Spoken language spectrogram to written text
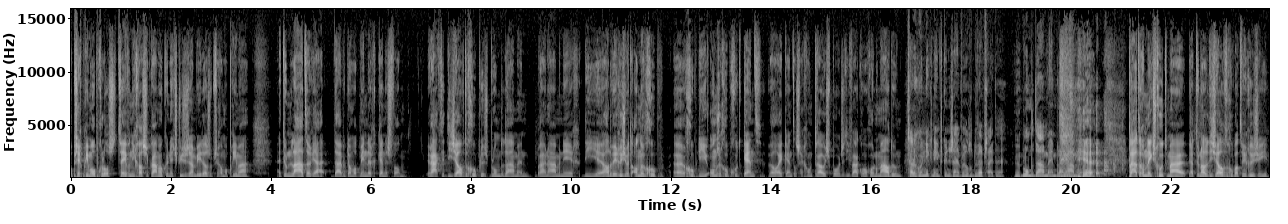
op zich prima opgelost. Twee van die gasten kwamen ook hun excuses aanbieden, dat is op zich allemaal prima. En toen later, ja, daar heb ik dan wat minder kennis van, raakte diezelfde groep, dus blonde dame en bruin haar meneer, die eh, hadden weer ruzie met een andere groep. Eh, groep die onze groep goed kent, wel herkent als gewoon trouwe sporters die vaak wel gewoon normaal doen. Zouden gewoon nicknames kunnen zijn voor ons op de website, hè? Ja. Blonde dame en bruin hamer. Ja. Praat erom niks goed, maar ja, toen hadden diezelfde groep had weer ruzie.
